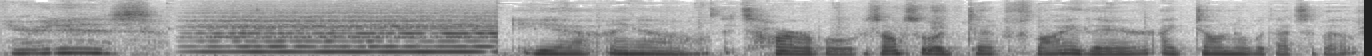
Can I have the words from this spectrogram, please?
Here it is. Yeah, I know. It's horrible. There's also a dead fly there. I don't know what that's about.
